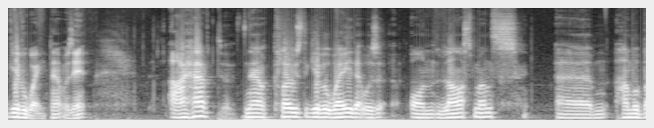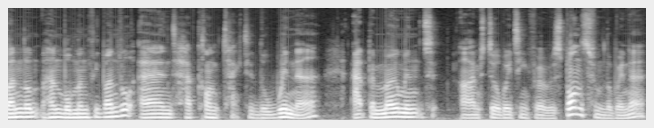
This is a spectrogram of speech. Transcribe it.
giveaway. That was it. I have now closed the giveaway that was on last month's um, humble bundle, humble monthly bundle, and have contacted the winner. At the moment, I'm still waiting for a response from the winner.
